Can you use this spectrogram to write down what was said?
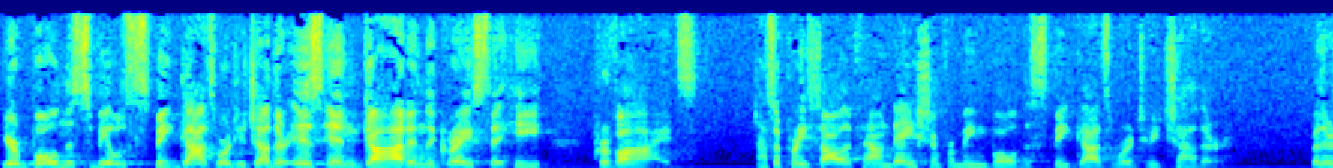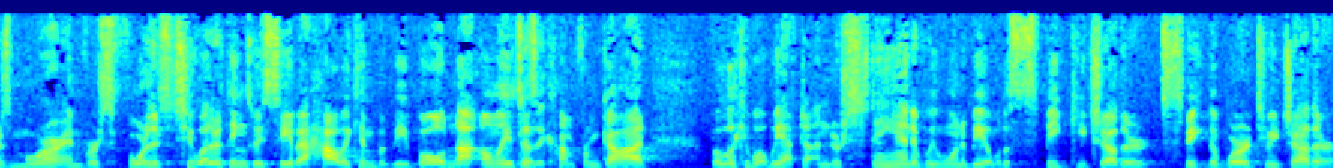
your boldness to be able to speak God's word to each other is in God and the grace that He provides. That's a pretty solid foundation from being bold to speak God's word to each other. But there's more in verse 4. There's two other things we see about how we can be bold. Not only does it come from God, but look at what we have to understand if we want to be able to speak each other, speak the word to each other.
